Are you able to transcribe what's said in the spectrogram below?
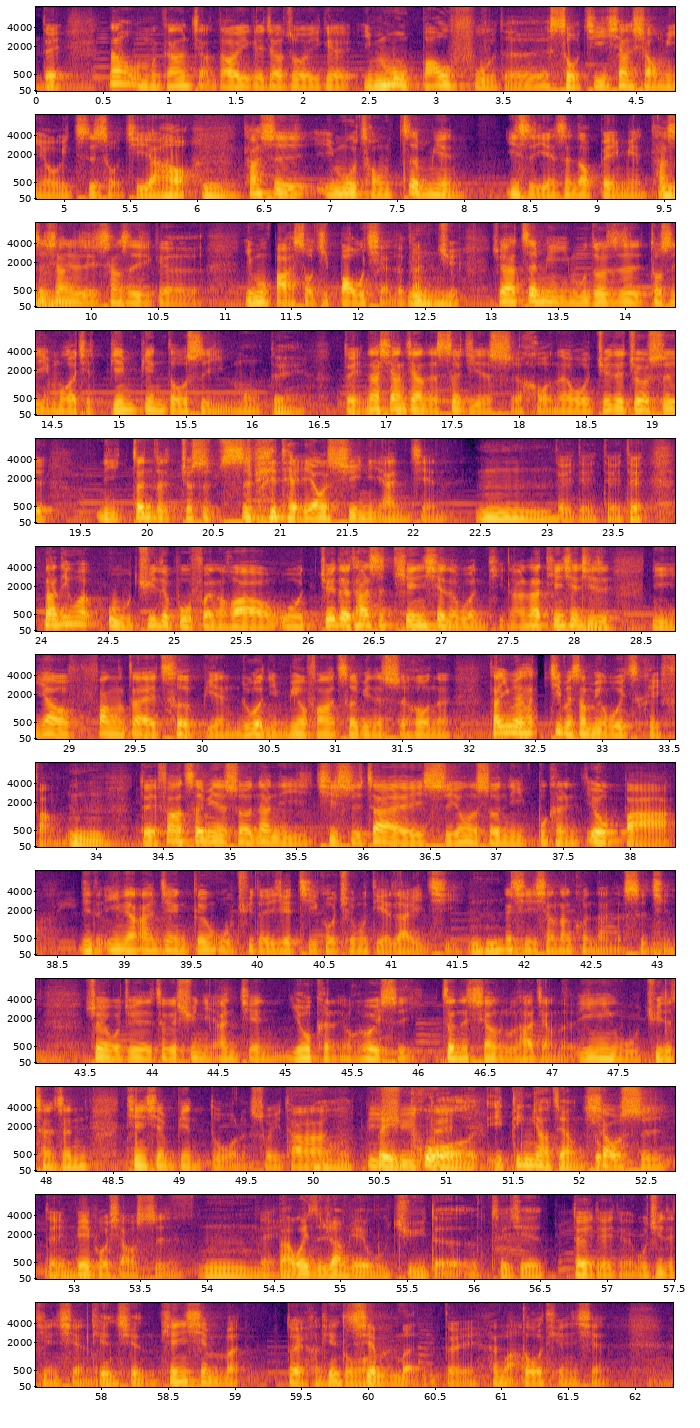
对，那我们刚刚讲到一个叫做一个荧幕包覆的手机，像小米有一只手机啊，哈，它是荧幕从正面一直延伸到背面，它是像是像是一个荧幕把手机包起来的感觉，所以它正面荧幕都是都是荧幕，而且边边都是荧幕。对对，那像这样的设计的时候呢，我觉得就是。你真的就是势必得用虚拟按键，嗯，对对对对。那另外五 G 的部分的话，我觉得它是天线的问题。那那天线其实你要放在侧边，如果你没有放在侧边的时候呢，它因为它基本上没有位置可以放，嗯，对，放在侧边的时候，那你其实在使用的时候，你不可能又把。你的音量按键跟五 G 的一些机构全部叠在一起，那其实相当困难的事情。所以我觉得这个虚拟按键有可能会是真的，像如他讲的，因为五 G 的产生天线变多了，所以它必须迫一定要这样做，消失，对，被迫消失。嗯，对，把位置让给五 G 的这些，对对对，五 G 的天线，天线，天线们，对，很多天线们，对，很多天线。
